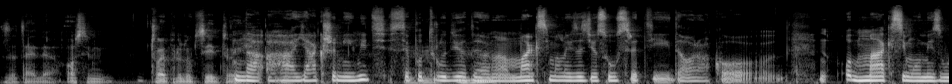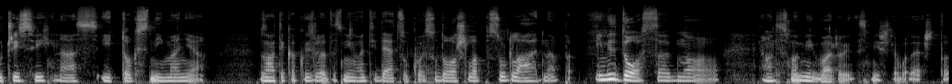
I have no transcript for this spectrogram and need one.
za taj deo? Osim tvoje produkcije. Tvoj... Da, a Jakša Milić se potrudio mm -hmm. da mhm. na maksimalno izađe u susret i da onako maksimum izvuči svih nas i tog snimanja. Znate kako izgleda snimati decu koja su došla pa su gladna, pa im je dosadno. Onda smo mi morali da smišljamo nešto.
